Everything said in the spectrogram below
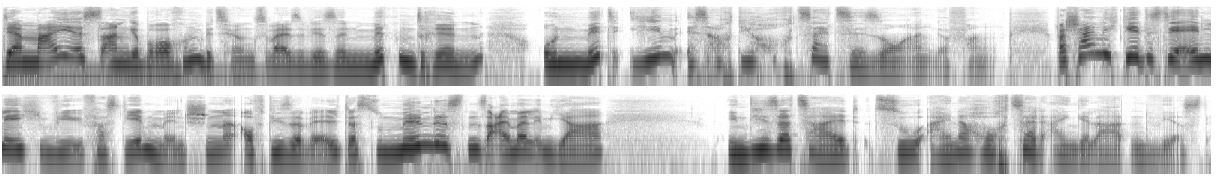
Der Mai ist angebrochen, beziehungsweise wir sind mittendrin und mit ihm ist auch die Hochzeitssaison angefangen. Wahrscheinlich geht es dir ähnlich wie fast jedem Menschen auf dieser Welt, dass du mindestens einmal im Jahr in dieser Zeit zu einer Hochzeit eingeladen wirst.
